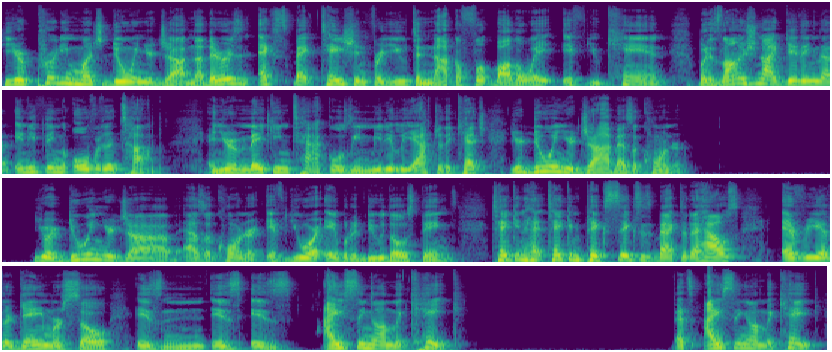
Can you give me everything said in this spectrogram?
you're pretty much doing your job. Now, there is an expectation for you to knock a football away if you can, but as long as you're not giving up anything over the top and you're making tackles immediately after the catch, you're doing your job as a corner. You're doing your job as a corner if you are able to do those things. Taking taking pick sixes back to the house every other game or so is is is icing on the cake. That's icing on the cake.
